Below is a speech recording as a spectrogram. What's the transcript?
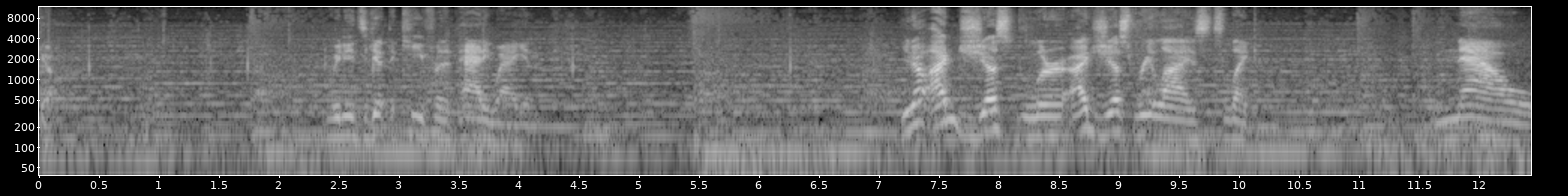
Let's go. We need to get the key for the paddy wagon. You know, I just learned. I just realized, like, now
